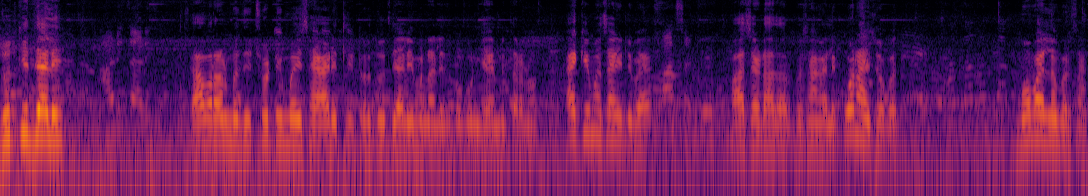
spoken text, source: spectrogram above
दूध किती अडीच गावरांमध्ये छोटी म्हैस आहे अडीच लिटर दूध द्याली म्हणाले बघून घ्या मित्रांनो. काय किंमत सांगितली बाय? पासष्ट हजार रुपये सांगायले. कोण आहे सोबत? मोबाईल नंबर सांग.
